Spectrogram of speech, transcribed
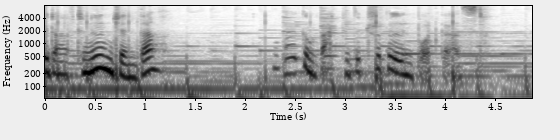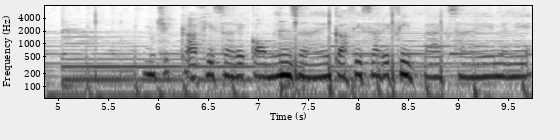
Good afternoon, जनता welcome back to the triple in podcast मुझे काफ़ी सारे कमेंट्स आए काफ़ी सारे फीडबैक्स आए। मैंने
